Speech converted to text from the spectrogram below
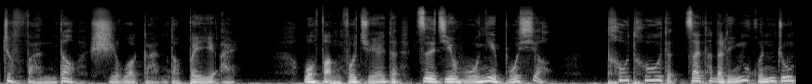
这反倒使我感到悲哀。我仿佛觉得自己忤逆不孝。偷偷的在他的灵魂中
